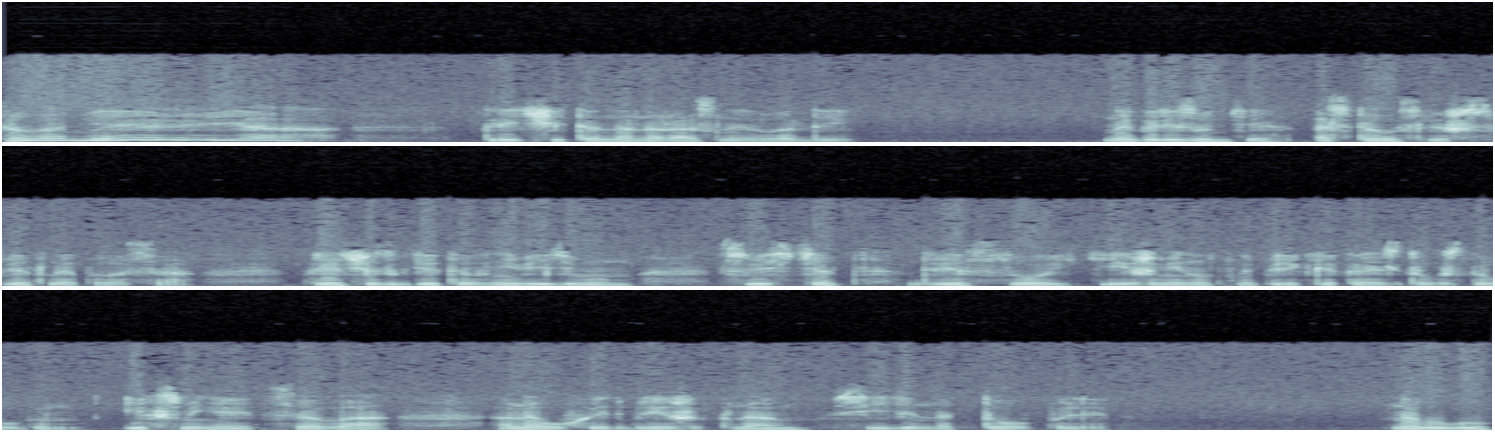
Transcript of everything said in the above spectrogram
Соломея!» — кричит она на разные лады. На горизонте осталась лишь светлая полоса. Прячась где-то в невидимом, свистят две сойки, ежеминутно перекликаясь друг с другом. Их сменяет сова. Она ухает ближе к нам, сидя на тополе. На лугу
